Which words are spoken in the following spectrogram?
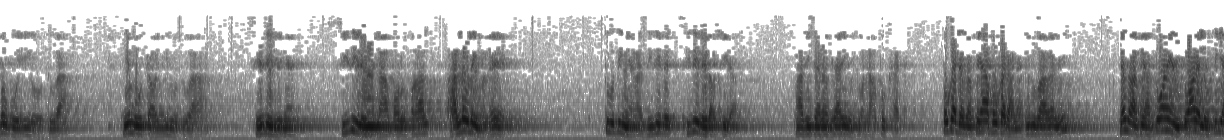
ပုဂ္ဂိုလ်ကြီးကိုသူက မြင့်မို့တောင်ကြီးကိုသူကဈေးစီလေးနဲ့ဈေးစီလေးနဲ့လာပေါ့လို့ဘာဘာလုပ်လိုက်မလဲသူ့အသိဉာဏ်ကဈေးစီလေးဈေးစီလေးတော့ရှိတာမဟာသီဆရာတော်ဘုရားကြီးကိုသူကလာပုတ်ခတ်တယ်ပုတ်ခတ်တယ်ဆိုဘုရားပုတ်ခတ်တာနဲ့ဒီလိုပါပဲလေမြတ်စွာဘုရားတွားရင်တွားတယ်လို့သိရ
